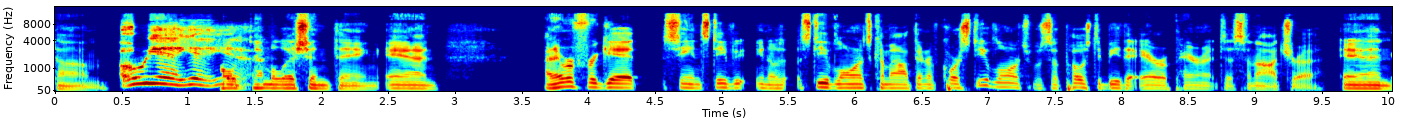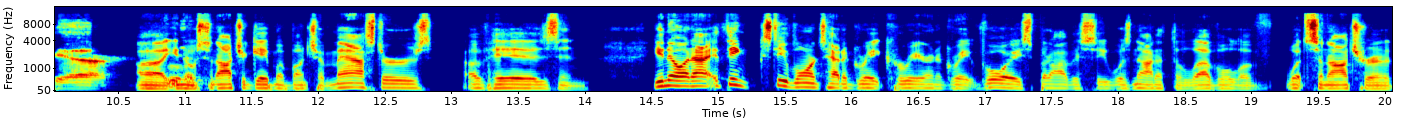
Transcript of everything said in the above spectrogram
um, oh yeah, yeah, yeah, demolition thing. And I never forget seeing Steve, you know, Steve Lawrence come out there. And of course, Steve Lawrence was supposed to be the heir apparent to Sinatra. And yeah, uh, you know, Sinatra gave him a bunch of masters of his, and you know, and I think Steve Lawrence had a great career and a great voice, but obviously was not at the level of what Sinatra,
